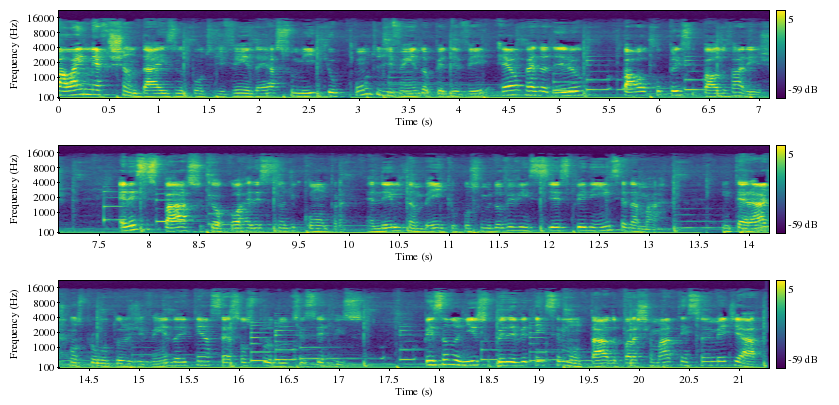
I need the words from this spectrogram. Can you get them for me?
Falar em merchandising no ponto de venda é assumir que o ponto de venda, o PDV, é o verdadeiro palco principal do varejo. É nesse espaço que ocorre a decisão de compra. É nele também que o consumidor vivencia a experiência da marca, interage com os promotores de venda e tem acesso aos produtos e serviços. Pensando nisso, o PDV tem que ser montado para chamar a atenção imediata,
